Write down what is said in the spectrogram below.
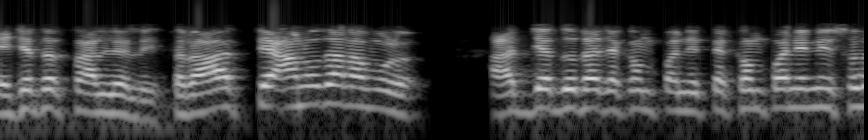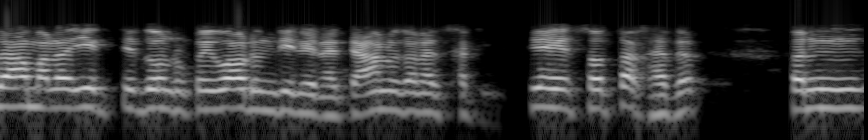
याच्यातच चाललेलं आहे. तर आज त्या अनुदानामुळं आज ज्या दुधाच्या कंपन्या त्या कंपन्यांनी सुद्धा आम्हाला एक ते दोन रुपये वाढून दिले नाही त्या अनुदानासाठी. ते स्वतः खातात पण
